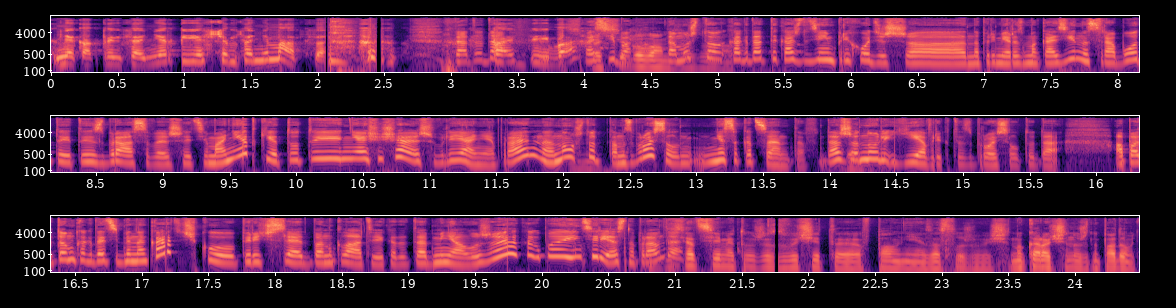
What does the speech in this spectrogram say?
мне как пенсионерке есть чем заниматься. Да-да-да. Спасибо. Спасибо. вам Потому что, когда ты каждый день приходишь, а, например, из магазина, с работы, и ты сбрасываешь эти монетки, то ты не ощущаешь влияния, правильно? Ну, что ты там сбросил? Несколько центов. Даже, ну, еврик ты сбросил туда. А потом, когда тебе на карточку перечисляют Банк Латвии, когда ты обменял, уже как бы интересно, правда? 57 это уже звучит э, вполне заслуживающе. Ну, короче, нужно подумать.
